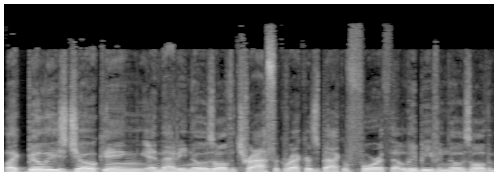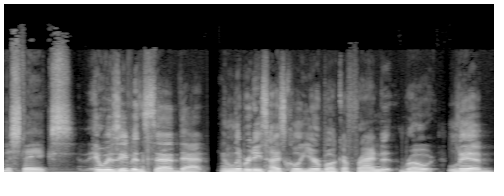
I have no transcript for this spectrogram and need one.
Like Billy's joking and that he knows all the traffic records back and forth, that Lib even knows all the mistakes. It was even said that in Liberty's high school yearbook, a friend wrote, Lib,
